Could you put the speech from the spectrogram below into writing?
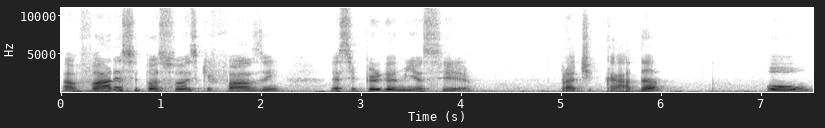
Há várias situações que fazem essa hipergamia ser praticada ou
